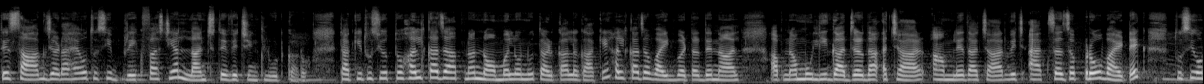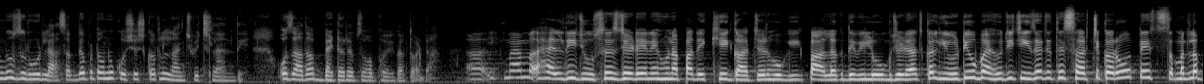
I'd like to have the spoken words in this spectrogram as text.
ਤੇ ਸਾਗ ਜਿਹੜਾ ਹੈ ਉਹ ਤੁਸੀਂ ਤੁਸੀਂ ਬ੍ਰੇਕਫਾਸਟ ਜਾਂ ਲੰਚ ਦੇ ਵਿੱਚ ਇੰਕਲੂਡ ਕਰੋ ਤਾਂ ਕਿ ਤੁਸੀਂ ਉੱਤੋਂ ਹਲਕਾ ਜਿਹਾ ਆਪਣਾ ਨਾਰਮਲ ਉਹਨੂੰ ਤੜਕਾ ਲਗਾ ਕੇ ਹਲਕਾ ਜਿਹਾ ਵਾਈਟ ਬਟਰ ਦੇ ਨਾਲ ਆਪਣਾ ਮੂਲੀ ਗਾਜਰ ਦਾ ਅਚਾਰ, ਆਮਲੇ ਦਾ ਅਚਾਰ ਵਿੱਚ ਐਕਸ ਐਜ਼ ਅ ਪ੍ਰੋਬਾਇਓਟਿਕ ਤੁਸੀਂ ਉਹਨੂੰ ਜ਼ਰੂਰ ਲੈ ਸਕਦੇ ਹੋ ਬਟ ਉਹਨੂੰ ਕੋਸ਼ਿਸ਼ ਕਰੋ ਲੰਚ ਵਿੱਚ ਲੈਣ ਦੀ। ਉਹ ਜ਼ਿਆਦਾ ਬੈਟਰ ਐਬਜ਼ੌਰਬ ਹੋਏਗਾ ਤੁਹਾਡਾ। ਅ, ਇੱਕ ਮੈਮ ਹੈਲਦੀ ਜੂਸਸ ਜਿਹੜੇ ਨੇ ਹੁਣ ਆਪਾਂ ਦੇਖੀਏ ਗਾਜਰ ਹੋ ਗਈ ਪਾਲਕ ਦੇ ਵੀ ਲੋਕ ਜਿਹੜੇ ਅੱਜ ਕੱਲ YouTube ਇਹੋ ਜੀ ਚੀਜ਼ ਹੈ ਜਿੱਥੇ ਸਰਚ ਕਰੋ ਤੇ ਸ- ਮਤਲਬ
